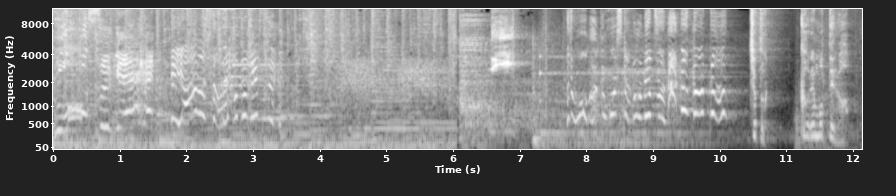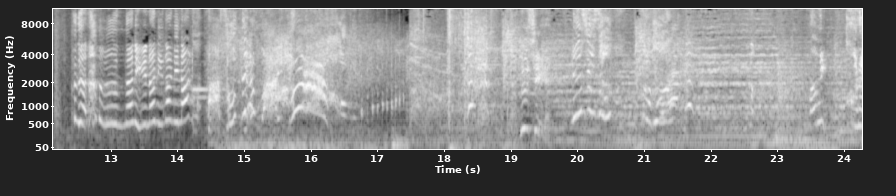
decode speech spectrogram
うおすげえいやそれほどですどどうしたの夏なかあった？ちょっとこれ持ってろ。ルー。シーな、なにこれ。エ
